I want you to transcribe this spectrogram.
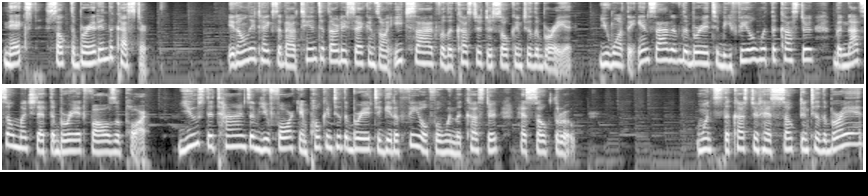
Next, soak the bread in the custard. It only takes about 10 to 30 seconds on each side for the custard to soak into the bread. You want the inside of the bread to be filled with the custard, but not so much that the bread falls apart. Use the tines of your fork and poke into the bread to get a feel for when the custard has soaked through. Once the custard has soaked into the bread,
